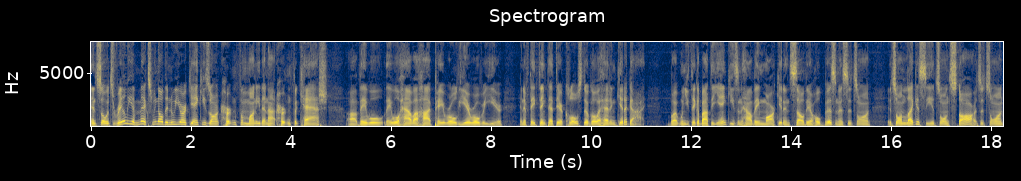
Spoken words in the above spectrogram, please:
And so it's really a mix. We know the New York Yankees aren't hurting for money; they're not hurting for cash. Uh, they will they will have a high payroll year over year, and if they think that they're close, they'll go ahead and get a guy. But when you think about the Yankees and how they market and sell their whole business, it's on it's on legacy, it's on stars, it's on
